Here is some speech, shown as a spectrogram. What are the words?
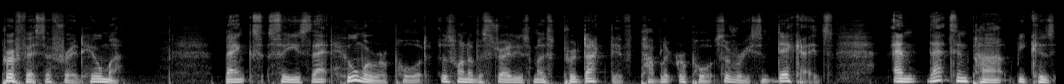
Professor Fred Hilmer. Banks sees that Hilmer report as one of Australia's most productive public reports of recent decades, and that's in part because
